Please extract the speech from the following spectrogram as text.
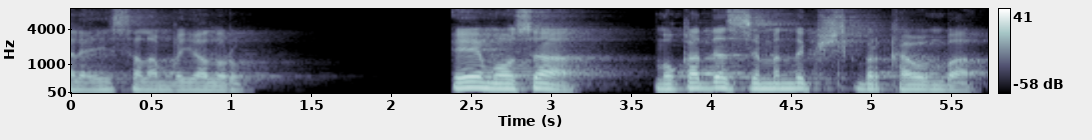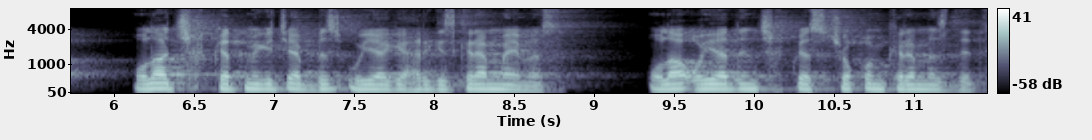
alayhissalomga yolurib ey Musa muqaddas ziminda kuchli bir qavm bor. Ular chiqib ketmaguncha biz u yerga hargiz kirolmaymiz ular u yerdan chiqib ketsa cho'qim kiramiz dedi.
